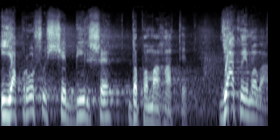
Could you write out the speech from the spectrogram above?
І я прошу ще більше допомагати. Дякуємо вам.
